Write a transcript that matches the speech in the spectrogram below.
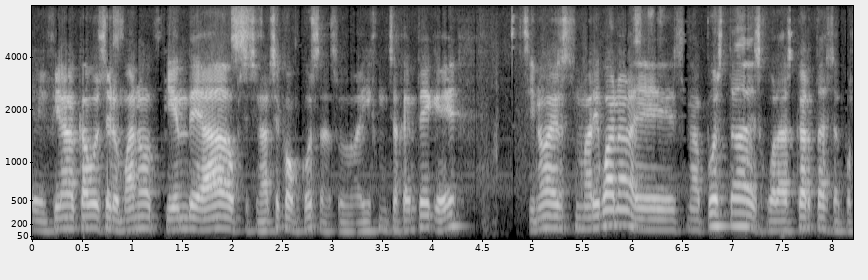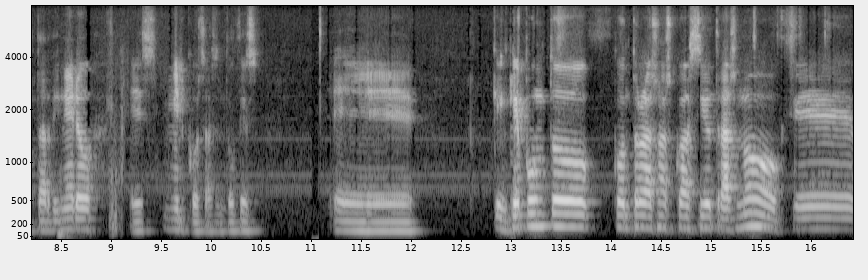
al fin y al cabo el ser humano tiende a obsesionarse con cosas. O hay mucha gente que, si no es marihuana, es una apuesta, es jugar las cartas, es apostar dinero, es mil cosas. Entonces, eh, ¿en qué punto controlas unas cosas y otras no? ¿Qué...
